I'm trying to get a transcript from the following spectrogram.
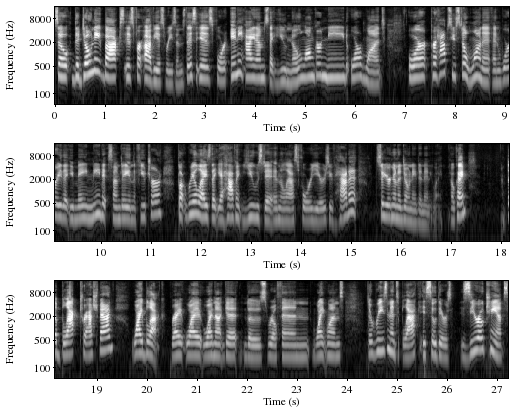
so, the donate box is for obvious reasons. This is for any items that you no longer need or want or perhaps you still want it and worry that you may need it someday in the future, but realize that you haven't used it in the last four years. You've had it, so you're to donate it anyway. Okay. The black trash bag. Why black, right? Why why not get those real thin white ones? The reason it's black is so there's zero chance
